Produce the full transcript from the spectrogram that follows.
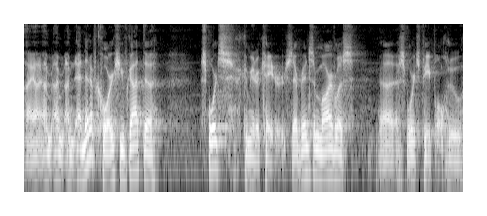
I, I'm, I'm, and then, of course, you've got the sports communicators. There have been some marvelous uh, sports people who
